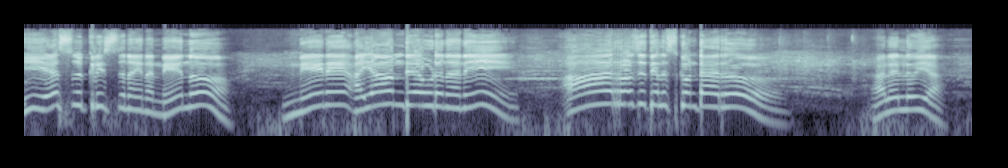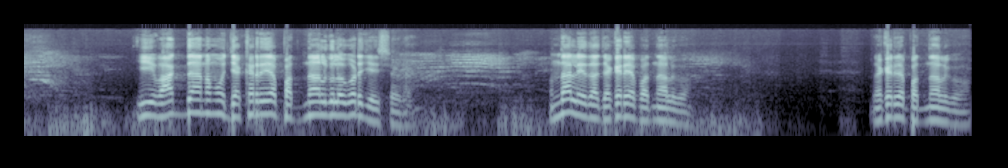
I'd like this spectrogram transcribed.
ఈ యేసుక్రీస్తునైన నేను నేనే అయాం దేవుడునని ఆ రోజు తెలుసుకుంటారు. అలెలుయ్యా ఈ వాగ్దానము జకర్య పద్నాలుగులో కూడా చేశాడు. ఉందా లేదా జకర్య పద్నాలుగు? జకర్య పద్నాలుగు.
